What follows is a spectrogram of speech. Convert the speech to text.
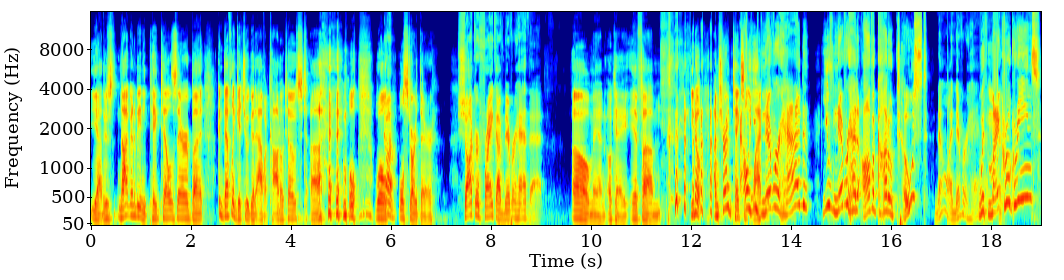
Yeah, there's not going to be any pigtails there, but I can definitely get you a good avocado toast. Uh, we'll we'll Yeah. we'll start there. Shocker, Frank, I've never had that. Oh man, okay. If um, you know, I'm sure I'd take some. Al, you've never had? You've never had avocado toast No, I never had with microgreens?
